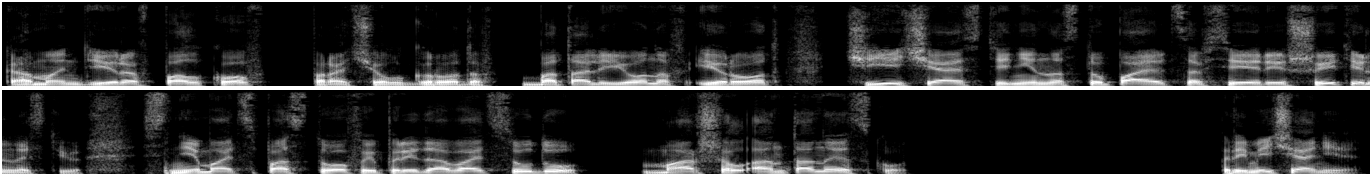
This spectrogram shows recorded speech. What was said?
«Командиров полков», — прочел Гродов, «батальонов и рот, чьи части не наступают со всей решительностью, снимать с постов и предавать суду. Маршал Антонеску». Примечание.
